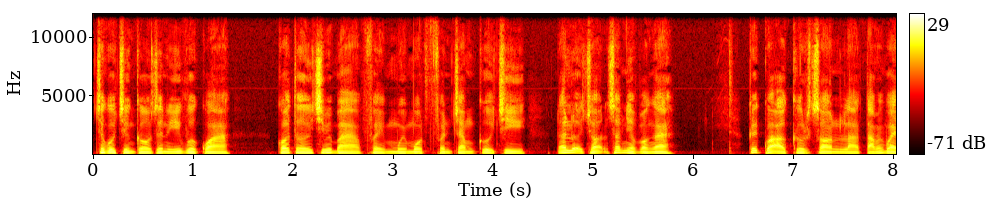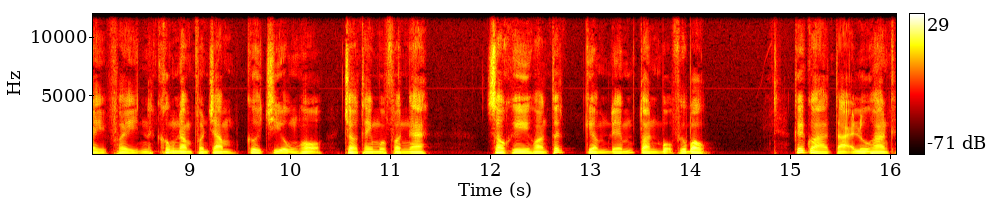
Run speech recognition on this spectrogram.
trong cuộc trưng cầu dân Ý vừa qua, có tới 93,11% cử tri đã lựa chọn sắp nhập vào Nga. Kết quả ở Kherson là 87,05% cử tri ủng hộ trở thành một phần Nga sau khi hoàn tất kiểm đếm toàn bộ phiếu bầu. Kết quả tại Luhansk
